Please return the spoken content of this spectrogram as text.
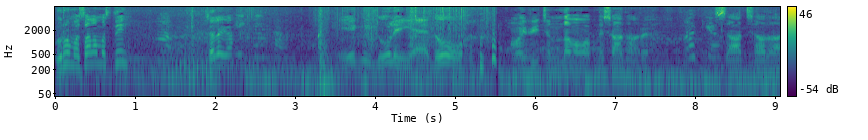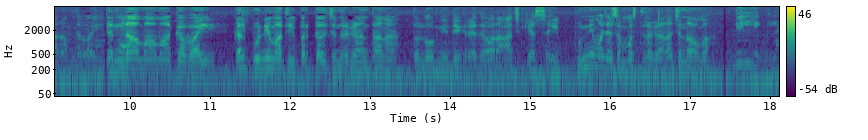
गुरु मसाला मस्ती? हाँ। चलेगा? एक नहीं दो ले गया है दो। भाई भी चंदा मामा अपने साथ आ रहे हैं। साथ साथ आ रहे अपने भाई। चंदा मामा का भाई। कल पूर्णिमा थी पर कल चंद्र ग्रहण था ना तो लोग नहीं देख रहे थे। और आज क्या सही पूर्णिमा जैसा मस्त लग रहा है ना चंदा मामा? दिल निकला।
